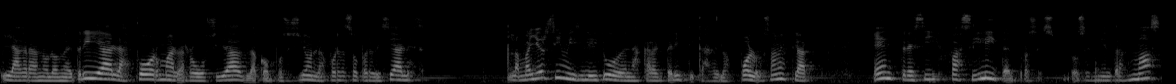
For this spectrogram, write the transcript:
la granulometría, la forma, la rugosidad, la composición, las fuerzas superficiales. La mayor similitud en las características de los polvos a mezclar entre sí facilita el proceso. Entonces, mientras más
